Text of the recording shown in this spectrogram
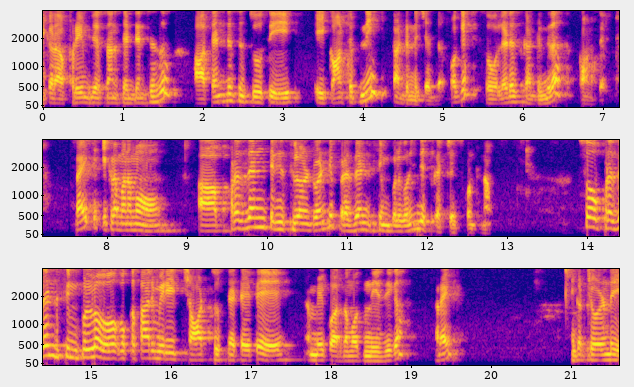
ఇక్కడ ఫ్రేమ్ చేస్తాను సెంటెన్సెస్ ఆ సెంటెన్స్ చూసి ఈ కాన్సెప్ట్ని కంటిన్యూ చేద్దాం. Okay so let continue the concept right ఇక్కడ మనము ప్రజెంట్ టెన్స్లో ఉన్నటువంటి ప్రజెంట్ సింపుల్ గురించి డిస్కస్ చేసుకుంటున్నాం. సో ప్రజెంట్ సింపుల్లో ఒకసారి ఒక్కసారి మీరు ఈ చార్ట్ చూసినట్టయితే మీకు అర్థమవుతుంది ఈజీగా రైట్ ఇక్కడ చూడండి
